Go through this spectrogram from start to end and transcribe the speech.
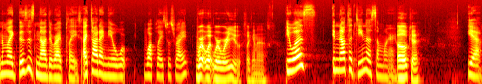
and I'm like, this is not the right place. I thought I knew wh- what place was right. Where, where where were you? If I can ask. It was in Altadena somewhere. Oh, okay. Yeah,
